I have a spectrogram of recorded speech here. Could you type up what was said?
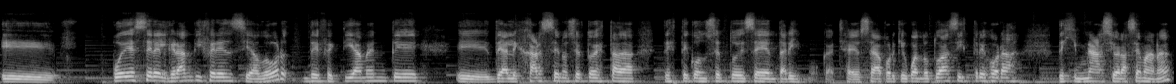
eh, puede ser el gran diferenciador de efectivamente eh, de alejarse, ¿no es cierto?, de, esta, de este concepto de sedentarismo, ¿cachai? O sea, porque cuando tú haces tres horas de gimnasio a la semana,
